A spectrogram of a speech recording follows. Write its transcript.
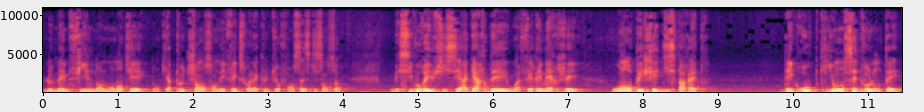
le même film dans le monde entier. Donc il y a peu de chances, en effet, que ce soit la culture française qui s'en sorte. Mais si vous réussissez à garder ou à faire émerger ou à empêcher de disparaître des groupes qui ont cette volonté,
